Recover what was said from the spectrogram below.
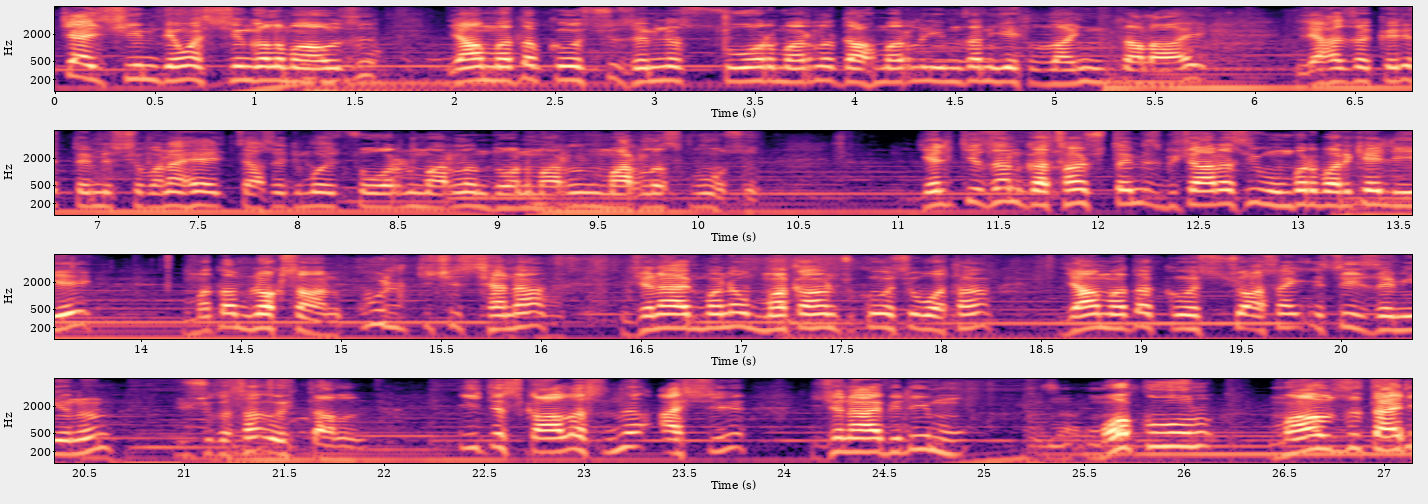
क्या दिवान सिंगल मुआवज या मतलब कंस ज़मीन चोर मरल दह मरल जन ये लाइन तल आय लिहाजा कर वन है ऐसा दिमो मरलन दोन मरलन मरलस पोस ये जन ग तमिस बिचारस यह उम्र भर के लिए मतलब नुकसान। कुल तना जनाब मनो, मकान वोथान या मतलब कंस इस ज़मीन यह अथ तल। ईतिस कालस न मकूल मुआवज तर,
